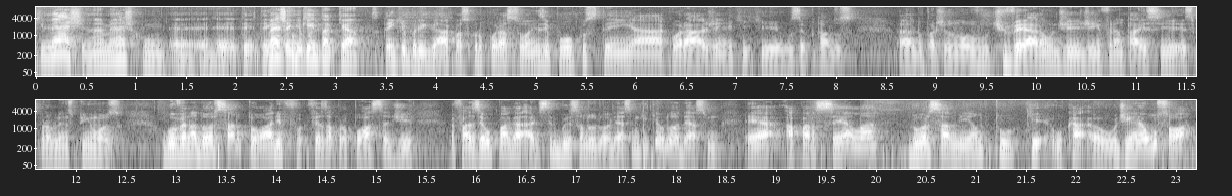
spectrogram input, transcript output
que mexe, né? Mexe com... com é, tem, tem, mexe tem com que, quem está quieto. Tem que brigar com as corporações e poucos têm a coragem aqui que os deputados uh, do Partido Novo tiveram de, de enfrentar esse, esse problema espinhoso. O governador Sartori fez a proposta de fazer o a distribuição do duodécimo. O que é o duodécimo? É a parcela do orçamento, que o, o dinheiro é um só,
